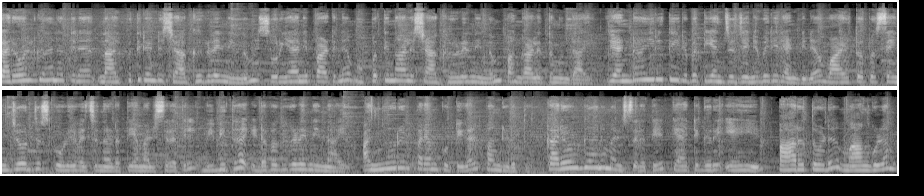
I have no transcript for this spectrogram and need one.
കരോൾ ഗാനത്തിന് നാൽപ്പത്തിരണ്ട് ശാഖകളിൽ നിന്നും സുറിയാനിപ്പാട്ടിന് മുപ്പത്തിനാല് ശാഖകളിൽ നിന്നും പങ്കാളിത്തമുണ്ടായി. രണ്ടായിരത്തി ഇരുപത്തിയഞ്ച് ജനുവരി രണ്ടിന് വാഴത്തോപ്പ് സെന്റ് ജോർജ് സ്കൂളിൽ വെച്ച് നടത്തിയ മത്സരത്തിൽ വിവിധ ഇടവകകളിൽ നിന്നായി അഞ്ഞൂറിൽ പരം കുട്ടികൾ പങ്കെടുത്തു. കരോൾ ഗാന മത്സരത്തിൽ കാറ്റഗറി എയിൽ പാറത്തോട് മാങ്കുളം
